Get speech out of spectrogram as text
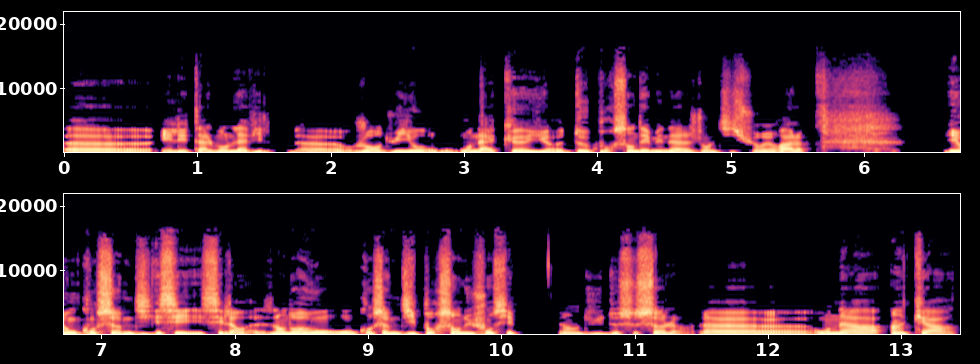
euh, et l'étalement de la ville. Euh, aujourd'hui, on, on, accueille 2% des ménages dans le tissu rural et on consomme. Et c'est, c'est l'endroit où on, consomme 10% du foncier. Hein, du, de ce sol. Euh, on a un quart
